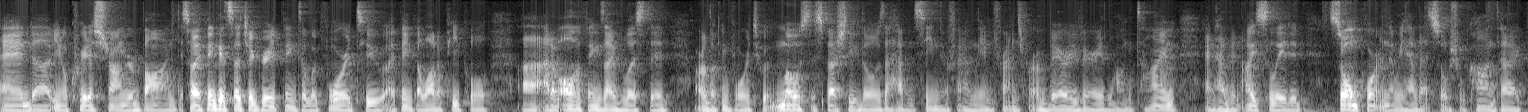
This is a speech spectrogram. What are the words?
and uh, you know create a stronger bond. So I think it's such a great thing to look forward to. I think a lot of people, uh, out of all the things I've listed, are looking forward to it most, especially those that haven't seen their family and friends for a very very long time and have been isolated. It's so important that we have that social contact,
